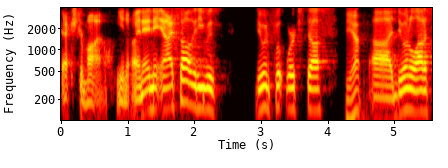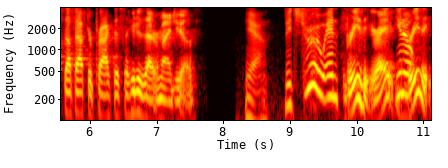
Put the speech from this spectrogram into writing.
extra mile, you know. And, and and I saw that he was doing footwork stuff. Yep. Uh, doing a lot of stuff after practice. So who does that remind you of? Yeah, it's true. And breezy, right? You know, breezy.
